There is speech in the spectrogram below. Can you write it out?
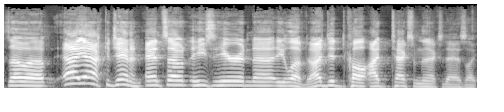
So, uh, uh yeah, Kajanin, and so he's here and uh, he loved it. I did call. I texted him the next day. I was like,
